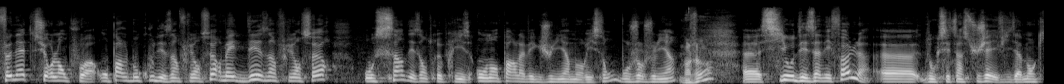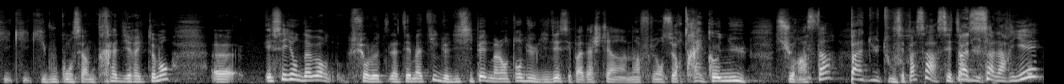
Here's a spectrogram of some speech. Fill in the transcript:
Fenêtre sur l'emploi. On parle beaucoup des influenceurs, mais des influenceurs au sein des entreprises. On en parle avec Julien Morisson. Bonjour Julien. Bonjour. Euh, CEO des années folles. Euh, donc c'est un sujet évidemment qui, qui- qui vous concerne très directement. Euh, essayons d'abord sur le- la thématique de dissiper le malentendu. L'idée c'est pas d'acheter un influenceur très connu sur Insta. Pas du tout. C'est pas ça. C'est un salarié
